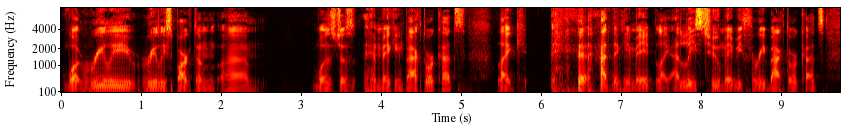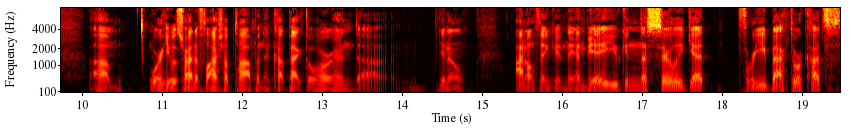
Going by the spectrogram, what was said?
what really really sparked him um, was just him making backdoor cuts. Like, I think he made like at least two, maybe three backdoor cuts, um, where he was trying to flash up top and then cut backdoor, and uh, you know I don't think in the NBA you can necessarily get three backdoor cuts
